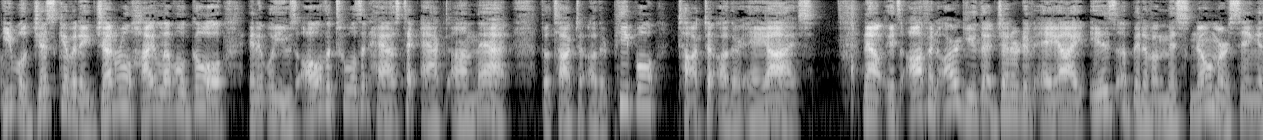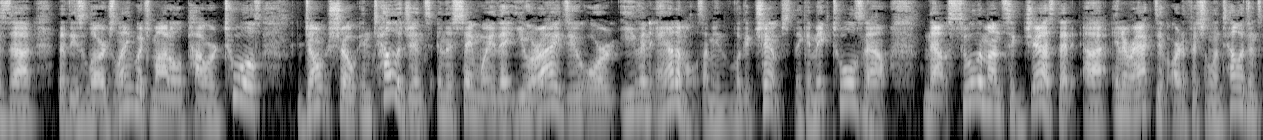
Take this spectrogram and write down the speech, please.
You will just give it a general high level goal and it will use all the tools it has to act on that. They'll talk to other people, talk to other AIs. Now, it's often argued that generative AI is a bit of a misnomer, seeing as that, that these large language model powered tools don't show intelligence in the same way that you or I do, or even animals. I mean, look at chimps. They can make tools now. Now, Suleyman suggests that uh, interactive artificial intelligence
